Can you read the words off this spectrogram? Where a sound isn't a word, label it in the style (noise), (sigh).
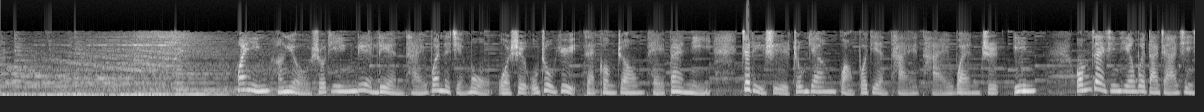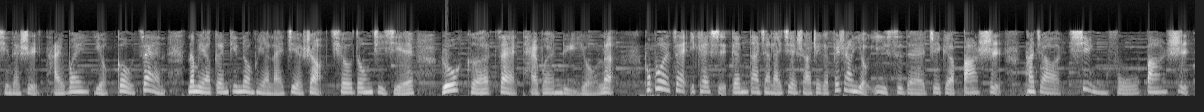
欢迎朋友收听《恋恋台湾》的节目，我是吴祝玉，在空中陪伴你。这里是中央广播电台台湾之音。我们在今天为大家进行的是台湾有够赞，那么要跟听众朋友来介绍秋冬季节如何在台湾旅游了。不过在一开始跟大家来介绍这个非常有意思的这个巴士，它叫幸福巴士。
